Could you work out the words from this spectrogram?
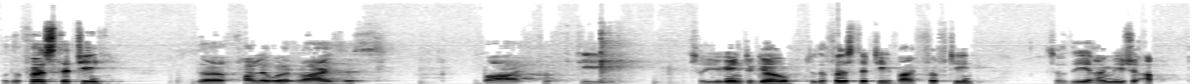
For the first 30, the follower rises by 15 so you're going to go to the first 30 by 15. So there I measure up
